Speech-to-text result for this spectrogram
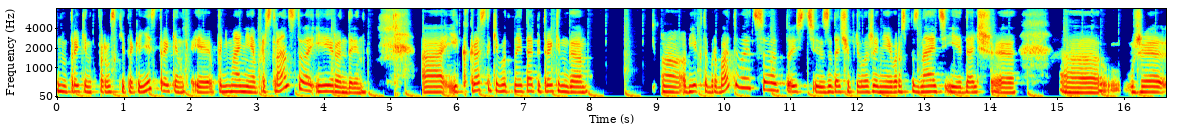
ну, трекинг по-русски так и есть трекинг, и понимание пространства и рендеринг. А, и как раз-таки вот на этапе трекинга а, объект обрабатывается, то есть задача приложения его распознать и дальше а, уже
